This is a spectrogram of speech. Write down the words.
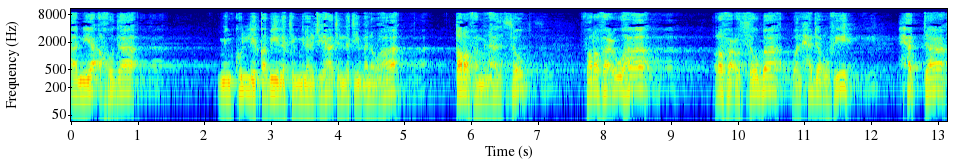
أن يأخذ من كل قبيلة من الجهات التي بنوها طرفا من هذا الثوب فرفعوها رفعوا الثوب والحجر فيه حتى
